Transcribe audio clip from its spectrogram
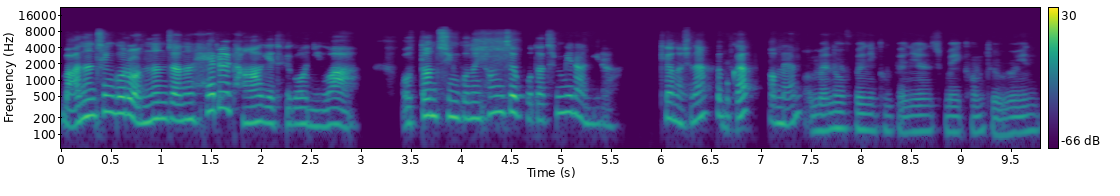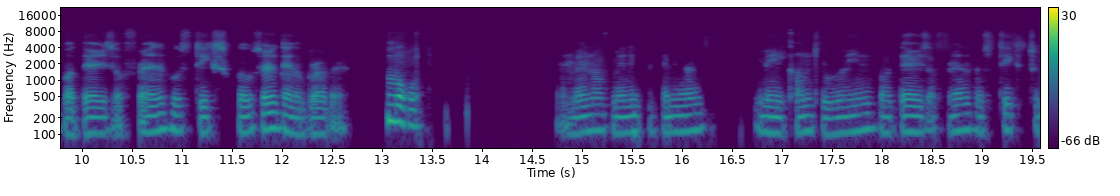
많은 친구를 얻는 자는 해를 당하게 되거니와 어떤 친구는 형제보다 친밀하니라. 기억나시나? 해볼까요? 아멘. A man of many companions may come to ruin, but there is a friend who sticks closer than a brother. 보고 A man of many companions may come to ruin, but there is a friend who sticks to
